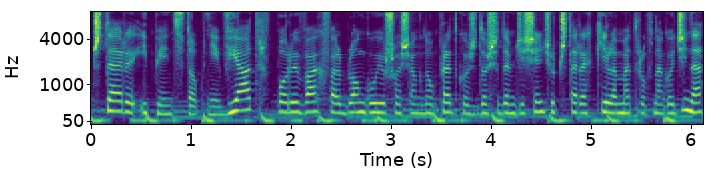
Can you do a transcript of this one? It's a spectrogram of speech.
4 i 5 stopni. Wiatr w porywach w Elblągu już osiągnął prędkość do 74 km na godzinę,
